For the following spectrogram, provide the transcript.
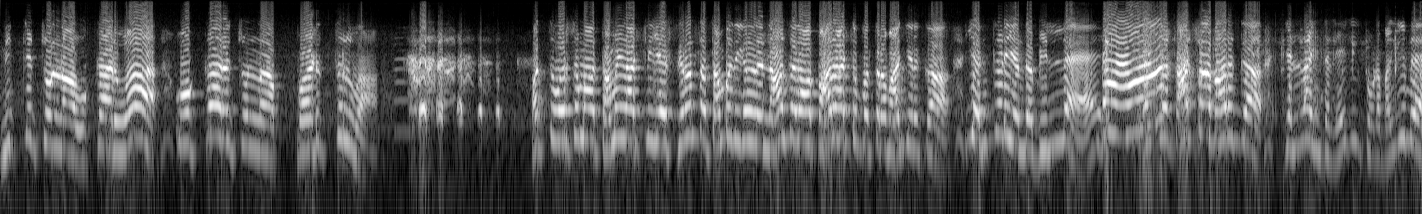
நிக்க சொன்னா உட்காருவா உட்கார சொன்னா படுத்துருவா. பத்து வருஷமா தமிழ்நாட்டிலேயே சிறந்த தம்பதிகள் நாங்க தான் பாராட்டு பத்திரம் வாங்கியிருக்கோம் எங்கடி அந்த பில்ல. காற்றா பாருங்க. எல்லாம் இந்த லேகியத்தோட மகிமை.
